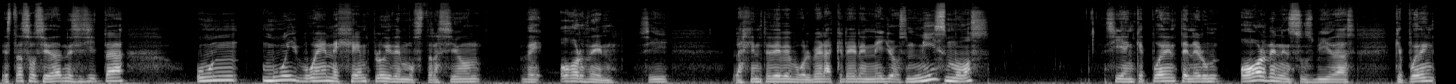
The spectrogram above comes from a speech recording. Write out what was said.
Esta sociedad necesita un muy buen ejemplo y demostración de orden, ¿sí? La gente debe volver a creer en ellos mismos, ¿sí? En que pueden tener un orden en sus vidas, que pueden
